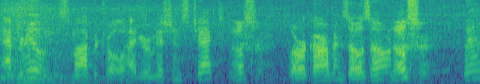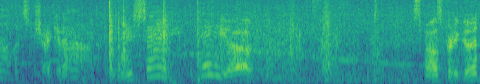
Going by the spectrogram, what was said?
Afternoon, Smog Patrol. Had your emissions checked? No, sir. Fluorocarbons, ozone? No, sir. Well, let's check it out. What do you say? Hey, uh. Smells pretty good.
